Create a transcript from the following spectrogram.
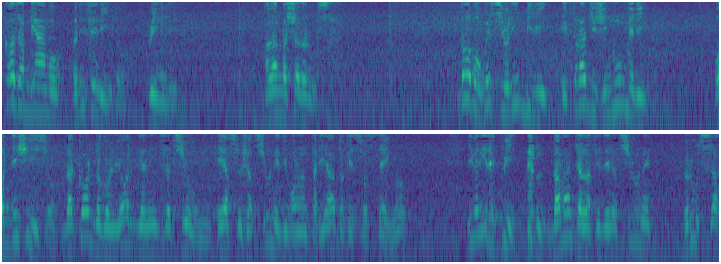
Cosa abbiamo riferito quindi all'ambasciata russa. Dopo questi orribili e tragici numeri ho deciso, d'accordo con le organizzazioni e associazioni di volontariato che sostengo, di venire qui davanti alla federazione russa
